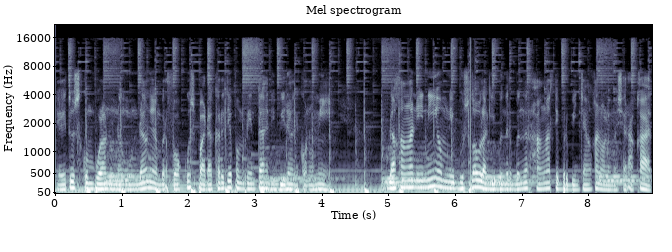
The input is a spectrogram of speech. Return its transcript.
yaitu sekumpulan undang-undang yang berfokus pada kerja pemerintah di bidang ekonomi. Belakangan ini Omnibus Law lagi bener-bener hangat diperbincangkan oleh masyarakat.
